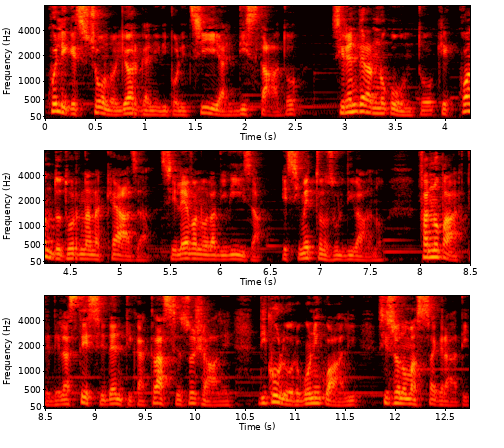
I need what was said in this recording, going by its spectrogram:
quelli che sono gli organi di polizia e di Stato si renderanno conto che quando tornano a casa, si levano la divisa e si mettono sul divano, fanno parte della stessa identica classe sociale di coloro con i quali si sono massacrati.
